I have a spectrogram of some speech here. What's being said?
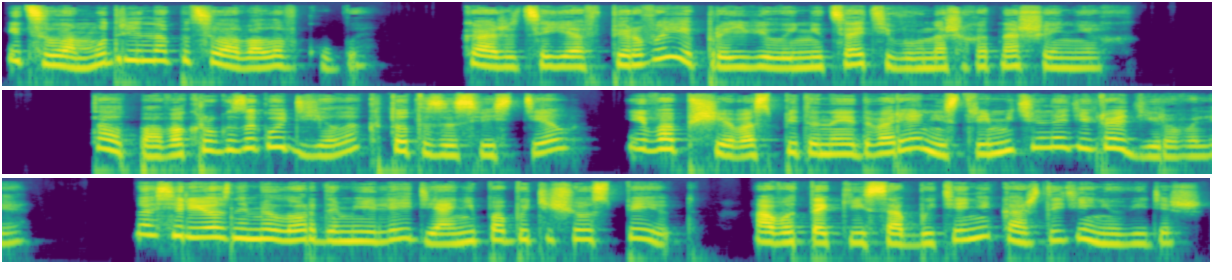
и целомудренно поцеловала в губы. Кажется, я впервые проявила инициативу в наших отношениях. Толпа вокруг загудела, кто-то засвистел, и вообще воспитанные дворяне стремительно деградировали. Но серьезными лордами и леди они побыть еще успеют. А вот такие события не каждый день увидишь.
